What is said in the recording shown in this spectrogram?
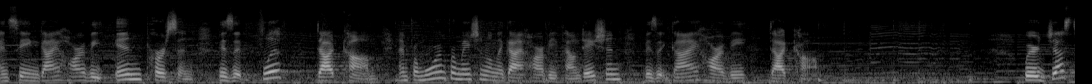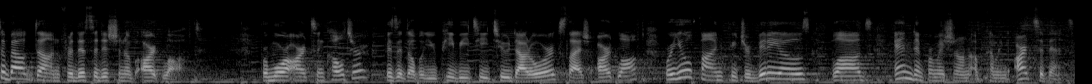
and seeing Guy Harvey in person, visit fliff.com. And for more information on the Guy Harvey Foundation, visit guyharvey.com. We're just about done for this edition of Art Loft. For more arts and culture, visit WPBT2.org slash artloft, where you'll find featured videos, blogs, and information on upcoming arts events.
